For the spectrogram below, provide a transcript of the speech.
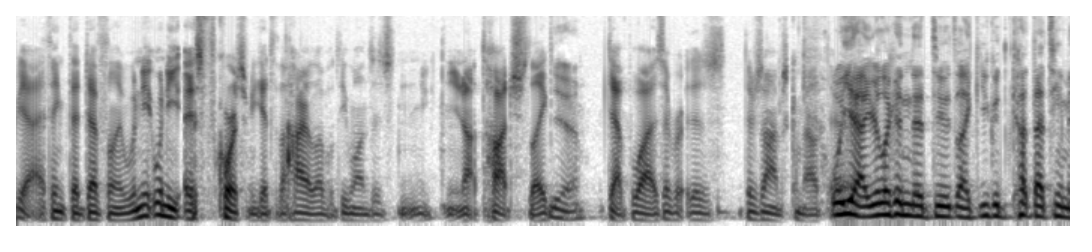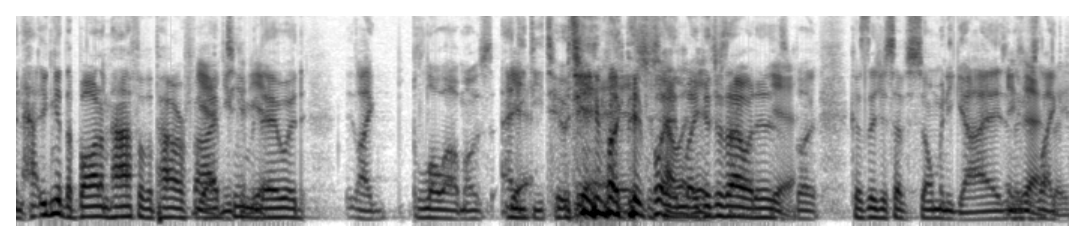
yeah, I think that definitely when you when you of course when you get to the higher level D ones, it's you're not touched like Yeah. depth wise. There's there's arms come out there. Well, yeah, you're looking at dude like you could cut that team in half. You can get the bottom half of a Power Five you team, could, and yeah. they would like blow out most any Yeah. D two Yeah, team like they play. it Like is, it's just how it is. Yeah. But because they just have so many guys, and they're just like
